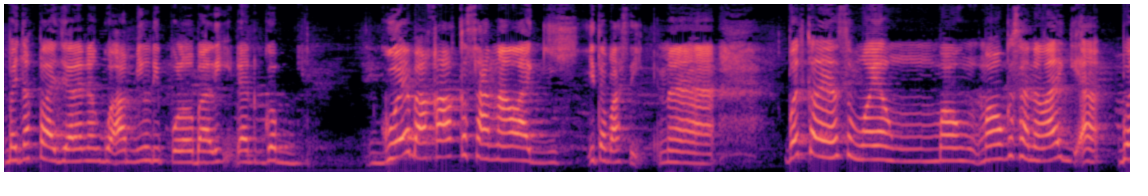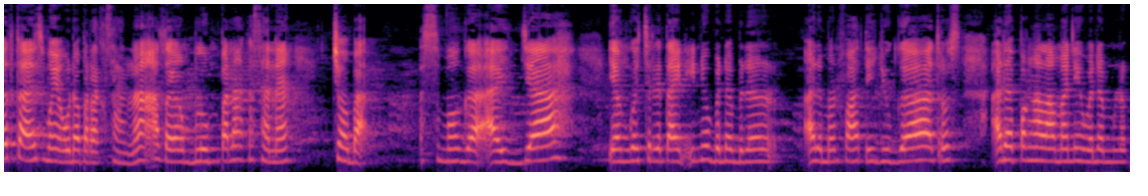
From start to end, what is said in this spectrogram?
banyak pelajaran yang gue ambil di Pulau Bali dan gue gue bakal ke sana lagi. Itu pasti. Nah buat kalian semua yang mau mau ke sana lagi ah, buat kalian semua yang udah pernah ke sana atau yang belum pernah ke sana coba. Semoga aja yang gue ceritain ini bener-bener ada manfaatnya juga terus ada pengalaman yang bener-bener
